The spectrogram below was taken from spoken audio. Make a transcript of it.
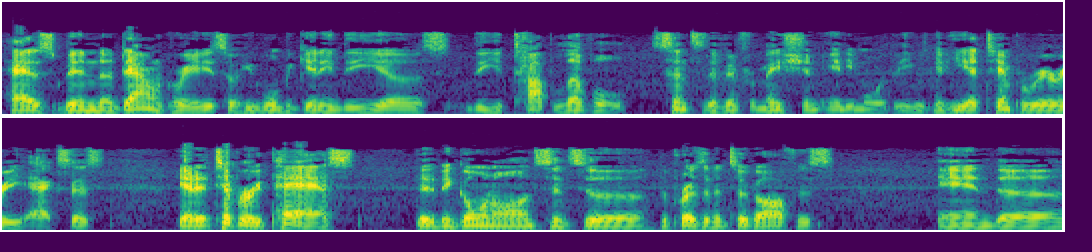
has been uh, downgraded, so he won't be getting the uh, the top level sensitive information anymore that he was getting. He had temporary access, he had a temporary pass that had been going on since the president took office, and uh,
